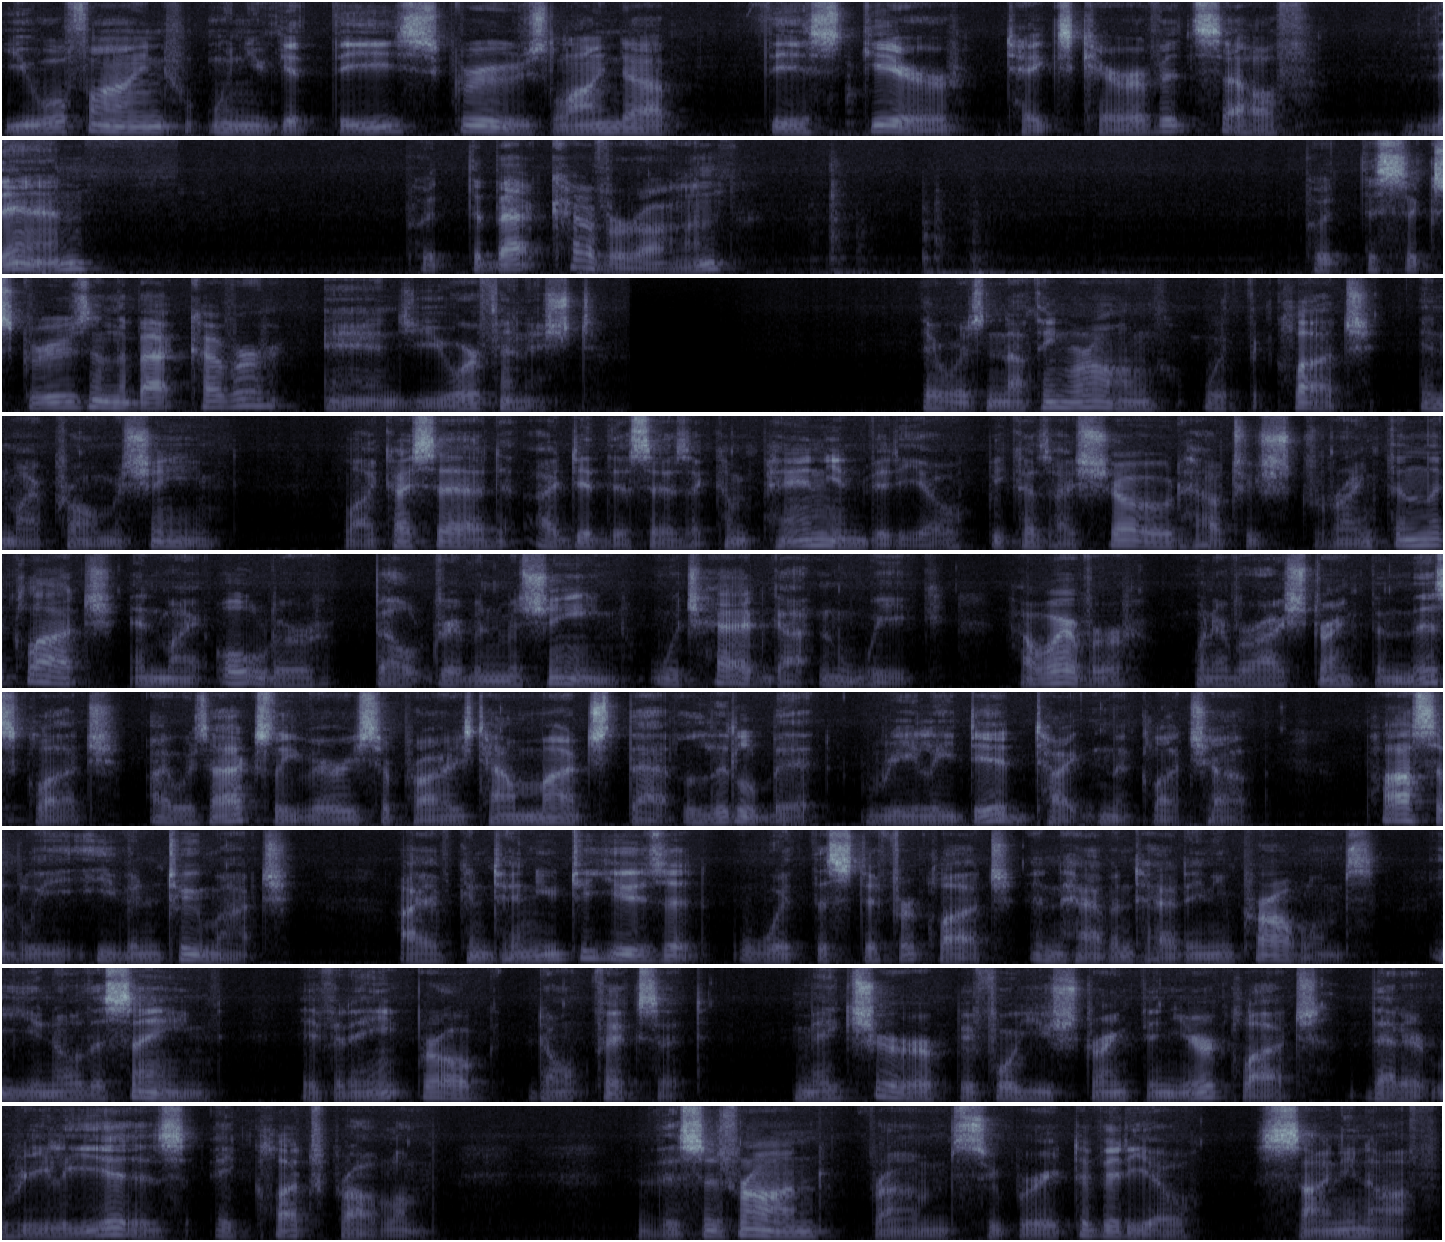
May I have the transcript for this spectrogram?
You will find when you get these screws lined up, this gear takes care of itself then put the back cover on. Put the six screws in the back cover and you're finished. There was nothing wrong with the clutch in my Pro machine. Like I said, I did this as a companion video because I showed how to strengthen the clutch in my older belt-driven machine, which had gotten weak. However, whenever I strengthened this clutch, I was actually very surprised how much that little bit really did tighten the clutch up, possibly even too much. I have continued to use it with the stiffer clutch and haven't had any problems. You know the saying, if it ain't broke, don't fix it. Make sure before you strengthen your clutch that it really is a clutch problem. This is Ron from Super 8 to Video signing off.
